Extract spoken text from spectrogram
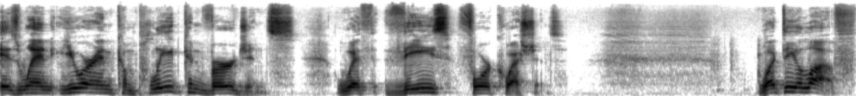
is when you are in complete convergence with these four questions What do you love?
